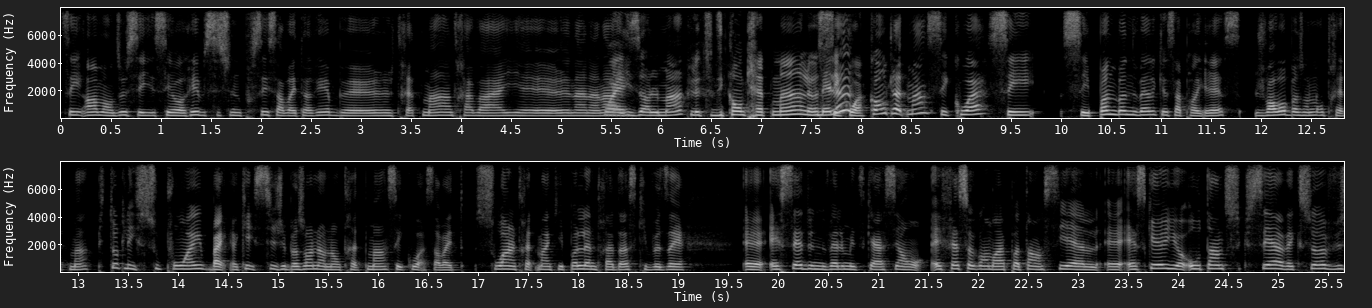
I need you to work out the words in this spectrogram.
tu sais, « Oh mon Dieu, c'est horrible, si c'est une poussée, ça va être horrible, euh, traitement, travail, euh, nanana, Ouais. isolement. Puis là, tu dis concrètement, là, Mais c'est quoi? concrètement, c'est quoi? C'est c'est pas une bonne nouvelle que ça progresse. Je vais avoir besoin de mon traitement. Puis tous les sous-points, ben, OK, si j'ai besoin d'un autre traitement, c'est quoi? Ça va être soit un traitement qui n'est pas l'Entrada, ce qui veut dire euh, essai d'une nouvelle médication, effet secondaire potentiel. euh, Est-ce qu'il y a autant de succès avec ça, vu,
